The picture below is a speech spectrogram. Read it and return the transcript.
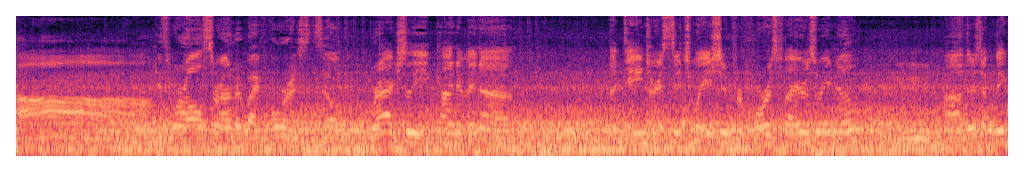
Ah. because we're all surrounded by forest. So we're actually kind of in a, a dangerous situation for forest fires right now. Uh, there's a big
